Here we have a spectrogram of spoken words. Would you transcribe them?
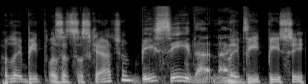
Who they beat? Was it Saskatchewan? BC that night. They beat BC.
